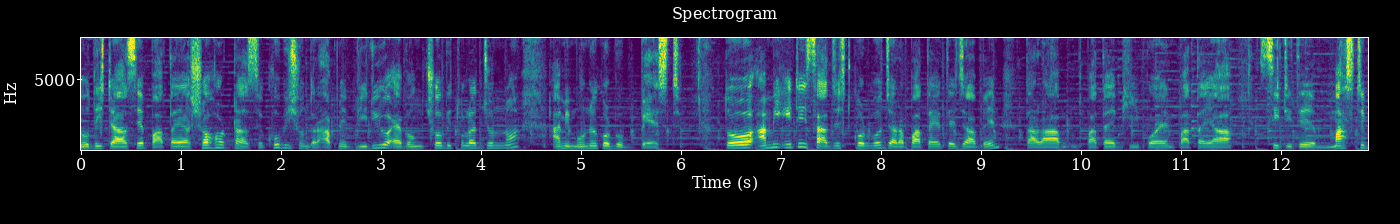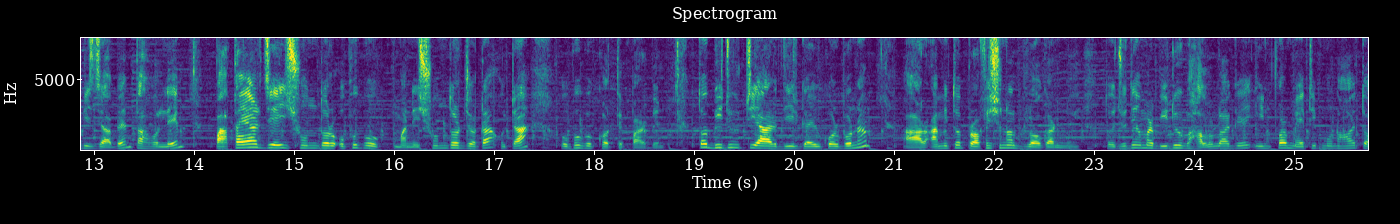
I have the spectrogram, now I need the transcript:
নদীটা আছে, পাতায়া শহরটা আছে খুবই সুন্দর। আপনি ভিডিও এবং ছবি তোলার জন্য আমি মনে করব বেস্ট তো আমি এটাই সাজেস্ট করব, যারা পাতায়াতে যাবেন, তারা পাতায়া ভি পয়েন্ট, পাতায়া সিটিতে মাস্ট বি যাবেন। তাহলে পাতায়ার যেই সুন্দর উপভোগ মানে সৌন্দর্যটা ওটা উপভোগ করতে পারবেন। তো ভিডিওটি আর দীর্ঘায়ু করব না। আর আমি তো প্রফেশনাল ব্লগার নই। তো যদি আমার ভিডিও ভালো লাগে ইনফরমেটিভ মনে হয়, তো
